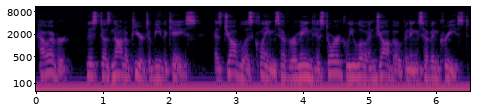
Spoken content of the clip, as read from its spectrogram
However, this does not appear to be the case, as jobless claims have remained historically low and job openings have increased.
